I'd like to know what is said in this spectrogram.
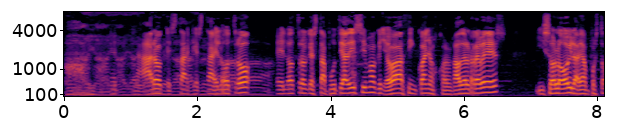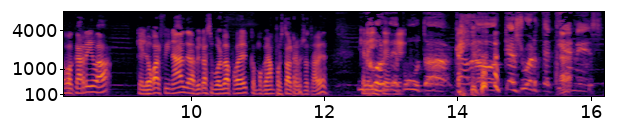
Ay, ay, ay, ay, Claro que verdad, está, que es está el verdad. otro, el otro que está puteadísimo, que llevaba cinco años colgado del revés y solo hoy lo habían puesto boca arriba, que luego al final de la película se vuelve a poner como que lo han puesto al revés otra vez. Que le ¡Hijos dice, de puta! ¡Cabrón! ¡Qué suerte tienes!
